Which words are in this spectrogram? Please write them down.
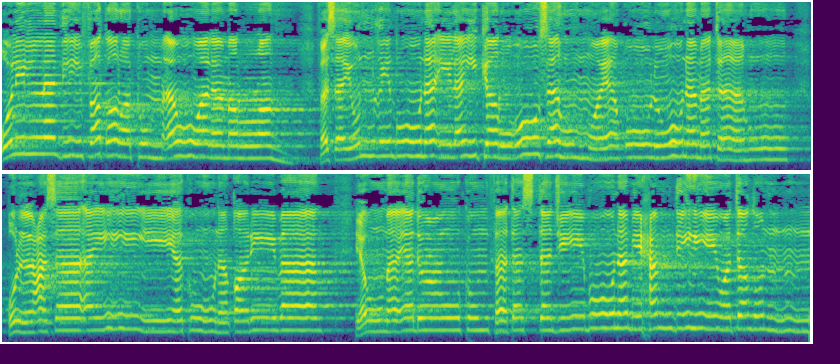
قل الذي فطركم أول مرة فسينغضون إليك رؤوسهم ويقولون متاه قل عسى أن يكون قريبا يوم يدعوكم فتستجيبون بحمده وتظنون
